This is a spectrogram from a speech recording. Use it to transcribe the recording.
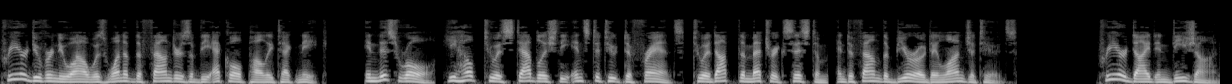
Prieur Duvernois was one of the founders of the École Polytechnique. In this role, he helped to establish the Institut de France, to adopt the metric system, and to found the Bureau des Longitudes. Prieur died in Dijon.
